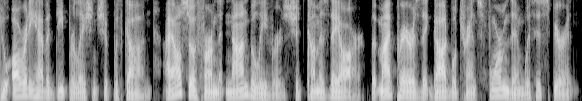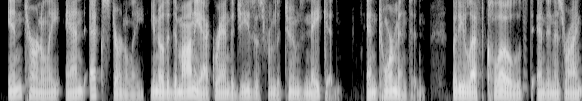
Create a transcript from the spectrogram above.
who already have a deep relationship with God. I also affirm that non believers should come as they are, but my prayer is that God will transform them with His Spirit internally and externally. You know, the demoniac ran to Jesus from the tombs naked and tormented, but he left clothed and in his right,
